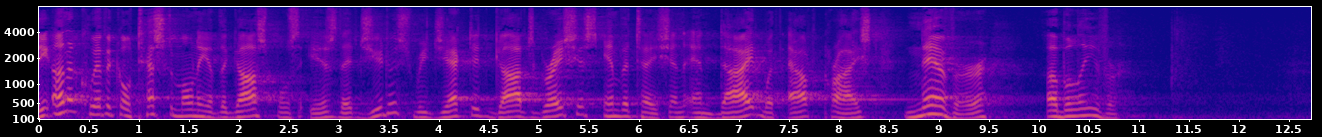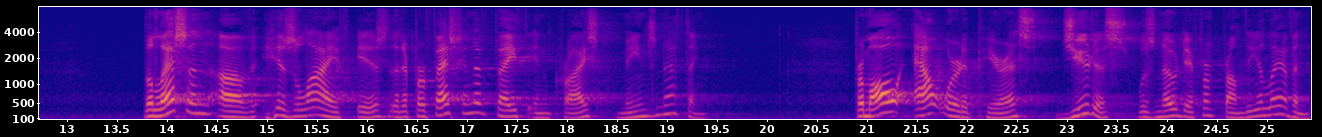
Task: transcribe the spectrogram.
The unequivocal testimony of the Gospels is that Judas rejected God's gracious invitation and died without Christ, never a believer. The lesson of his life is that a profession of faith in Christ means nothing. From all outward appearance, Judas was no different from the eleven.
